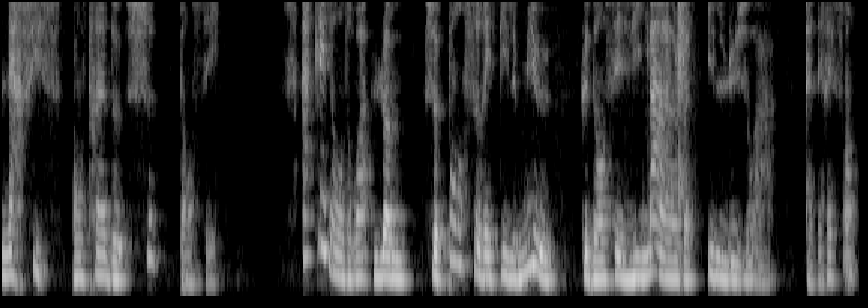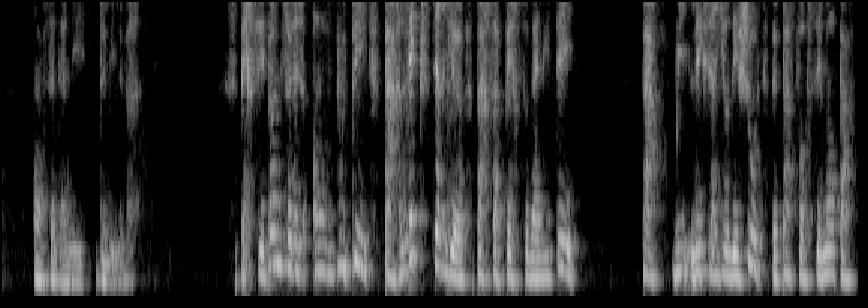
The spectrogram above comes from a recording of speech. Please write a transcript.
narcisse en train de se penser. À quel endroit l'homme se penserait-il mieux que dans ces images illusoires? Intéressant en cette année 2020. Perséphone se laisse envoûter par l'extérieur, par sa personnalité, par, oui, l'extérieur des choses, mais pas forcément par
